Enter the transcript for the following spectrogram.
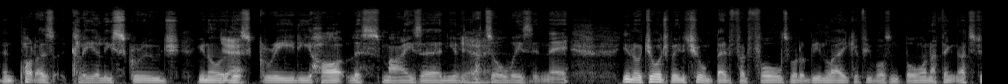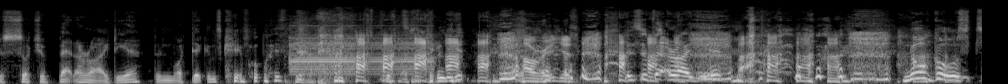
and Potter's clearly Scrooge. You know, Yeah. this greedy, heartless miser, and you Yeah. that's always in there. You know, George being shown Bedford Falls would have been like if he wasn't born. I think that's just such a better idea than what Dickens came up with. It's brilliant. Outrageous. It's a better idea. no ghosts,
